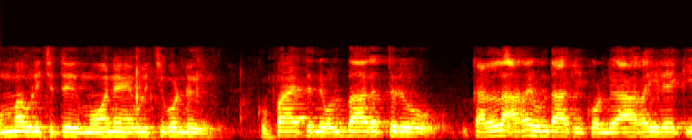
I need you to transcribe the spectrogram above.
ഉമ്മ വിളിച്ചിട്ട് മോനെ വിളിച്ചുകൊണ്ട് കുപ്പായത്തിന്റെ ഉൾഭാഗത്തൊരു കള്ള അറ ഉണ്ടാക്കിക്കൊണ്ട് ആ അറയിലേക്ക്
